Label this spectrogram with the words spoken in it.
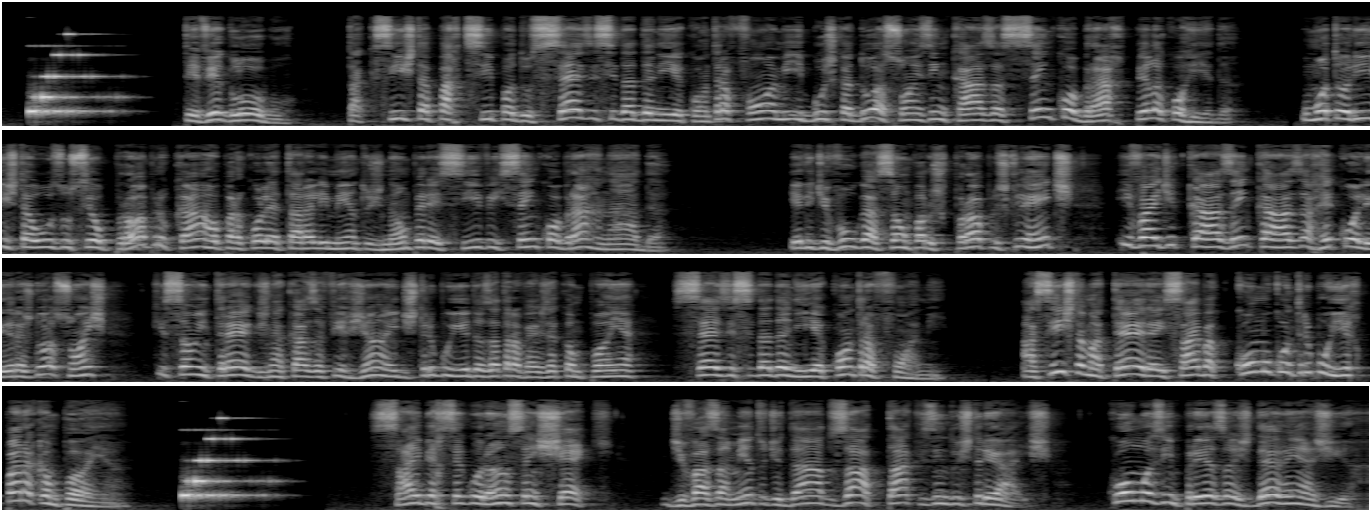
TV Globo. Taxista participa do SESI Cidadania contra a Fome e busca doações em casa sem cobrar pela corrida. O motorista usa o seu próprio carro para coletar alimentos não perecíveis sem cobrar nada. Ele divulga ação para os próprios clientes e vai de casa em casa recolher as doações que são entregues na Casa Firjan e distribuídas através da campanha SESI Cidadania contra a Fome. Assista a matéria e saiba como contribuir para a campanha. Cibersegurança em cheque. De vazamento de dados a ataques industriais. Como as empresas devem agir.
